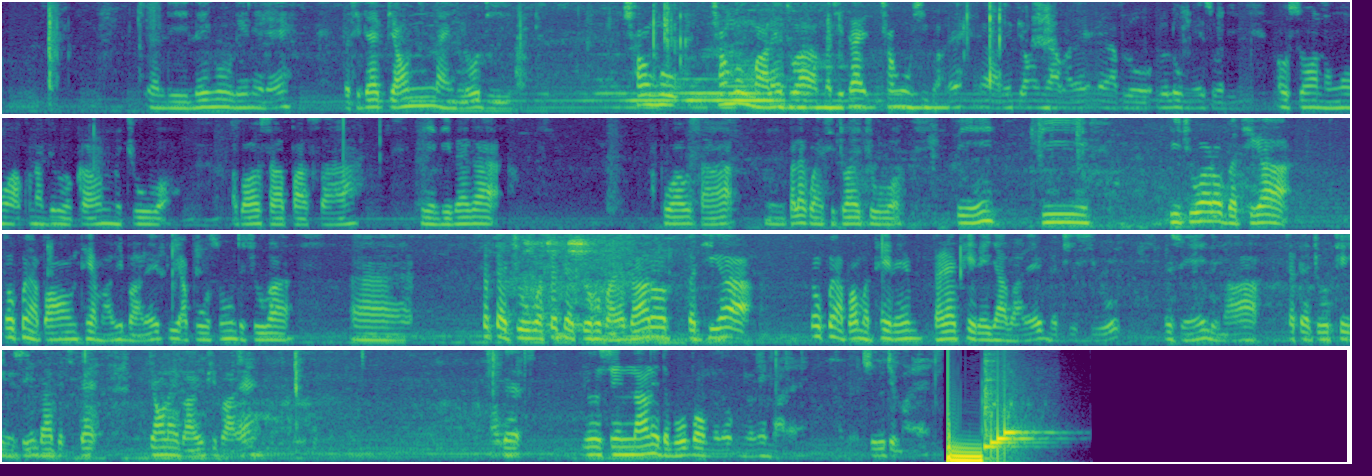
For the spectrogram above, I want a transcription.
ဒီလင်းကုန်းလေးနဲ့လည်းအခြေတက်ပြောင်းနိုင်လို့ဒီချောင်းကုန်းချောင်းကုန်းမှာလည်းသူကမချီတက်ချောင်းကုန်းရှိပါတယ်အဲ့ဒါလည်းပြောင်းလို့ရပါတယ်အဲ့ဒါဘယ်လိုဘယ်လိုလုပ်မလဲဆိုတော့ဒီအောက်ဆုံးကငုံကခုနပြောလို့ ground မကျိုးပေါ့အပေါ်စာ ပြီးရင်ဒီဘက်ကအပွားဥစားပလက်ကွန်စီတွားကျူပေါ့ပြီးရင်ဒီဒီကျူကတော့ဘတ်ချီကတော့ဖွင့်အပေါင်းထည့်မှာဖြစ်ပါတယ်ပြီးအပိုဆုံးတကျူကအဲဆက်တက်ကျိုးပေါ့ဆက်တက်ကျိုးဟုတ်ပါတယ်ဒါကတော့ပချီကတော့ဖွင့်အပေါင်းမထည့်တယ်ဒါရက်ထည့်လေးရပါတယ်ပချီစီကိုအဲဆိုရင်ဒီမှာဆက်တက်ကျိုးထည့်ရင်ဆိုရင်ဒါပချီတက်ပြောင်းလိုက်ပါပြီဖြစ်ပါတယ်ဟုတ်ကဲ့ ဒီလိုစင်နားလေသဘောပေါက်မယ်လို့မျှော်လင့်ပါတယ်ဟုတ်ကဲ့ကျေးဇူးတင်ပါတယ်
